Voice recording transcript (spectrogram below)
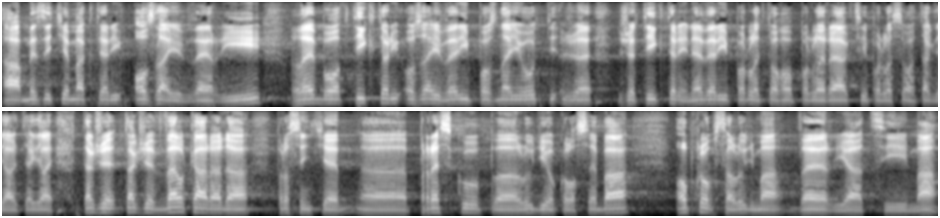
a mezi těma, kteří ozaj verí, lebo tí, kteří ozaj verí, poznají, že, že tí, kteří neverí, podle toho, podle reakcí, podle toho tak dále, tak dále. Takže, takže velká rada, prosím tě, eh, preskup eh, lidí okolo seba, obklop se ľuďma veriacíma.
